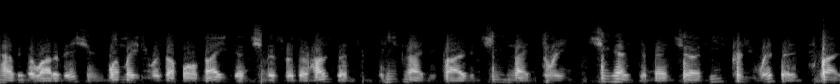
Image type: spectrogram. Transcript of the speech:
having a lot of issues. One lady was up all night and she lives with her husband. He's 95 and she's 93. She has dementia and he's pretty with it, but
